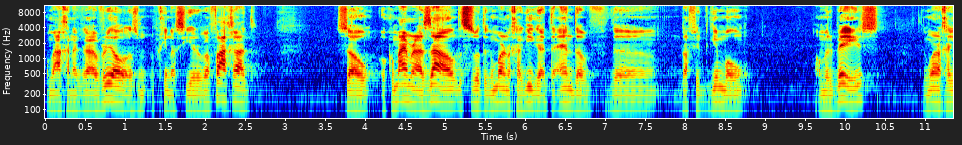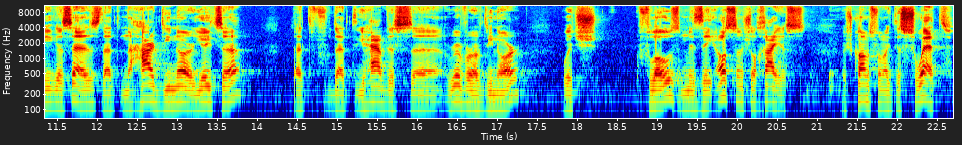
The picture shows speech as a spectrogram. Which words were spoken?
Umachana Gavril is Pchinas Yir Vafachad. So, Ukumayim Razal, this is what the Gemara in Chagiga at the end of the Dafid Gimel, Amr Beis, the Gemara in Chagiga says that Nahar Dinar Yoitze, that, that you have this uh, river of Dinar, which flows, Mize'osan Shel which comes from like the sweat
